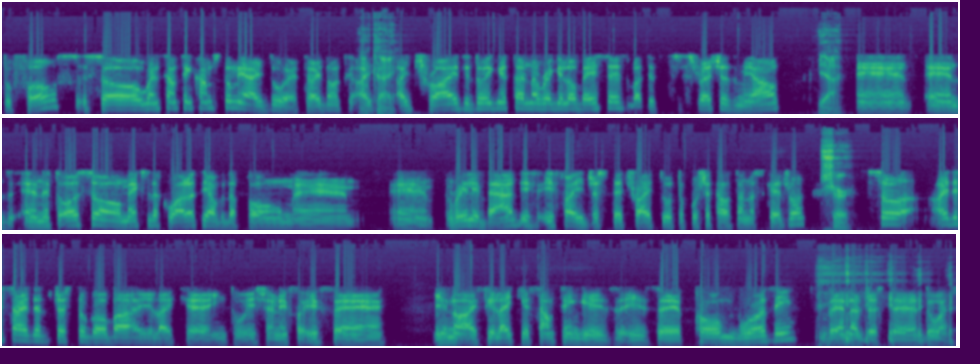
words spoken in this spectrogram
to force. So when something comes to me, I do it. I don't. Okay. I, I tried doing it on a regular basis, but it stretches me out. Yeah. And and and it also makes the quality of the poem um, um, really bad if if I just uh, try to to push it out on a schedule. Sure. So I decided just to go by like uh, intuition. If if uh, you know, I feel like something is is uh, poem worthy, then I just uh, do it.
